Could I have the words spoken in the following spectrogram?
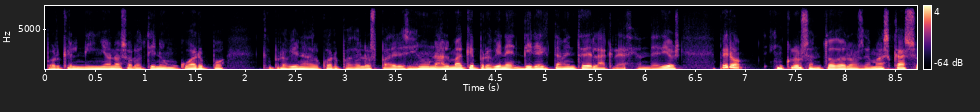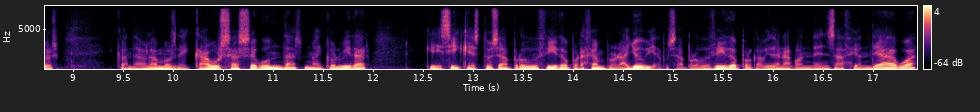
porque el niño no solo tiene un cuerpo que proviene del cuerpo de los padres, sino un alma que proviene directamente de la creación de Dios. Pero incluso en todos los demás casos, cuando hablamos de causas segundas, no hay que olvidar que sí, que esto se ha producido, por ejemplo, la lluvia, pues se ha producido porque ha habido una condensación de agua,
